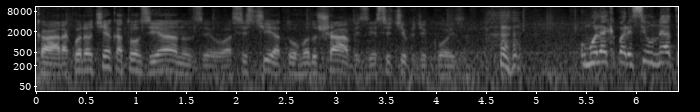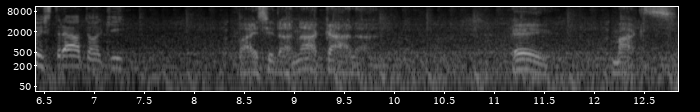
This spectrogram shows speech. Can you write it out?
Cara, quando eu tinha 14 anos, eu assistia a turma do Chaves e esse tipo de coisa. o moleque parecia um Neto Stratton aqui. Vai se danar, cara. Ei, Max.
